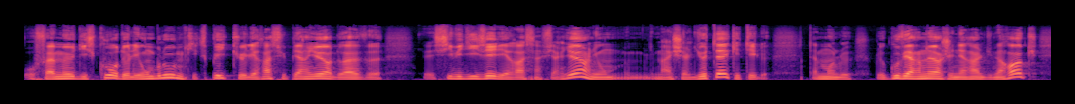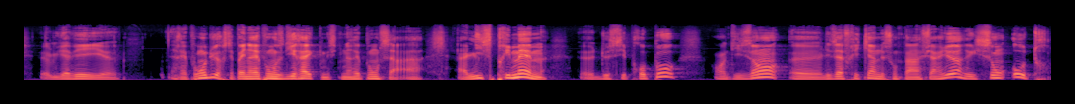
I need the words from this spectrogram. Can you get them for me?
au fameux discours de Léon Blum qui explique que les races supérieures doivent euh, civiliser les races inférieures. Le maréchal Diotet, qui était notamment le, gouverneur général du Maroc, euh, lui avait euh, répondu. Ce n'est pas une réponse directe, mais c'est une réponse à l'esprit même de ses propos en disant les Africains ne sont pas inférieurs, ils sont autres.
